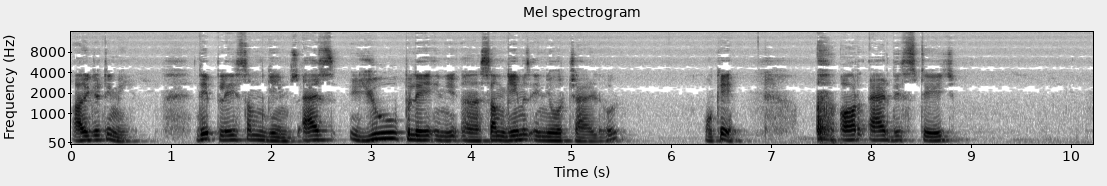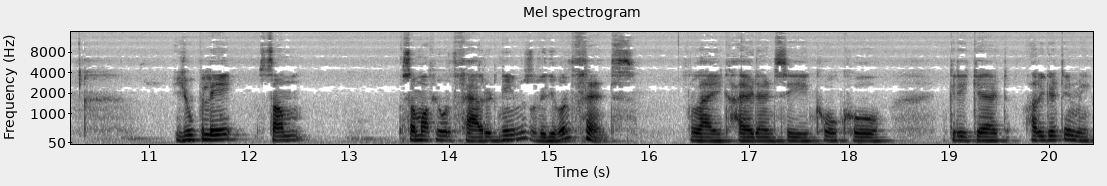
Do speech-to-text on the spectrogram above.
are you getting me? They play some games as you play in uh, some games in your childhood. Okay or at this stage you play some some of your favorite games with your friends. Like hide and seek kho cricket. Are you getting me?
